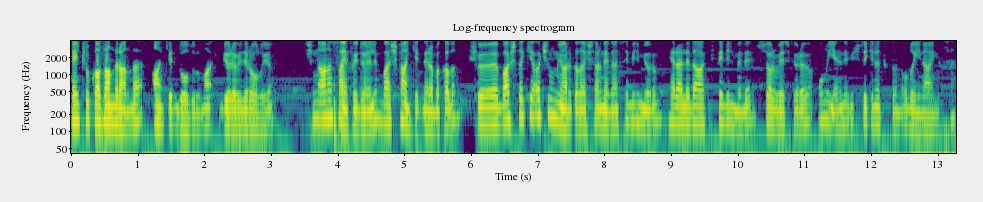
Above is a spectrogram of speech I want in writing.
En çok kazandıran da anket doldurma görevleri oluyor. Şimdi ana sayfaya dönelim. Başka anketlere bakalım. Şu baştaki açılmıyor arkadaşlar nedense bilmiyorum. Herhalde daha aktif edilmedi. Service görevi. Onun yerine üsttekine tıklayın. O da yine aynısı.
